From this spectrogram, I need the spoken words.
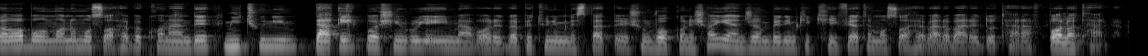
و ما به عنوان مصاحبه کننده می‌تونیم دقیق باشیم روی این موارد و بتونیم نسبت بهشون واکنش انجام بدیم که کیفیت مصاحبه رو برای دو طرف بالاتر ببره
